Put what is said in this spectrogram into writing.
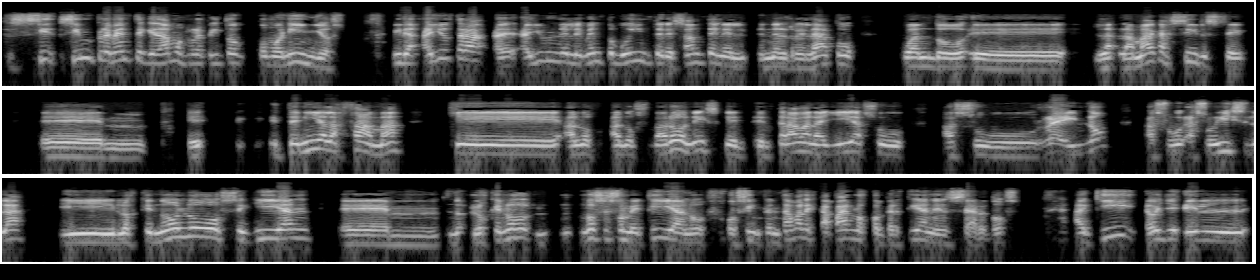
simplemente quedamos, repito, como niños. Mira, hay, otra, hay un elemento muy interesante en el, en el relato cuando la, maga Circe tenía la fama que a los, a los varones que entraban allí a su, a su reino, a su, a su isla, y los que no lo seguían em, los que no, no se sometían o, o, se intentaban escapar los convertían en cerdos. Aquí, oye, el,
